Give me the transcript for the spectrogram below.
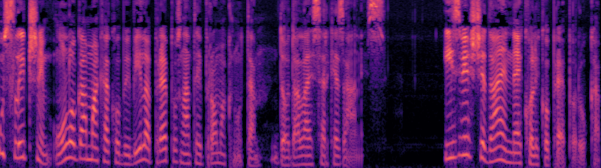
u sličnim ulogama kako bi bila prepoznata i promaknuta, dodala je Sarkezanis. Izvješće daje nekoliko preporuka,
